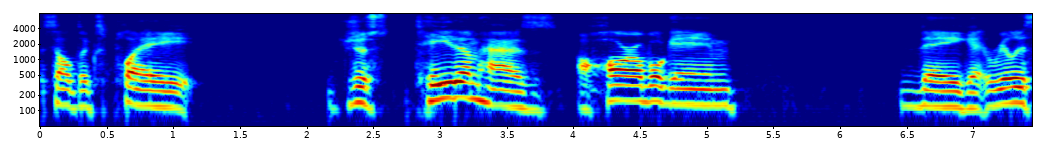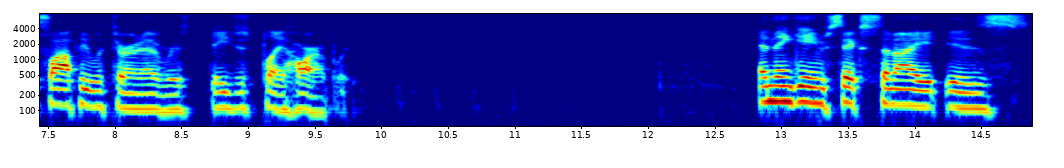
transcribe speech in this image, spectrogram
Celtics play just Tatum has a horrible game. They get really sloppy with turnovers. They just play horribly. And then game six tonight is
